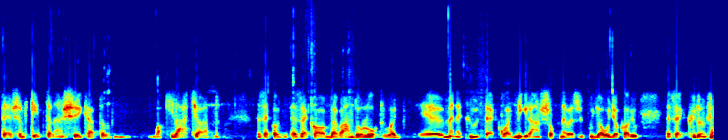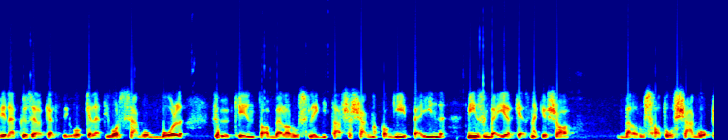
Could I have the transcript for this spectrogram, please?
teljesen képtelenség, hát a, aki látja, hát ezek a, ezek a bevándorlók, vagy menekültek, vagy migránsok, nevezük úgy, ahogy akarjuk, ezek különféle közel-keleti országokból, főként a Belarus légitársaságnak a gépein Minskbe érkeznek, és a belarusz hatóságok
